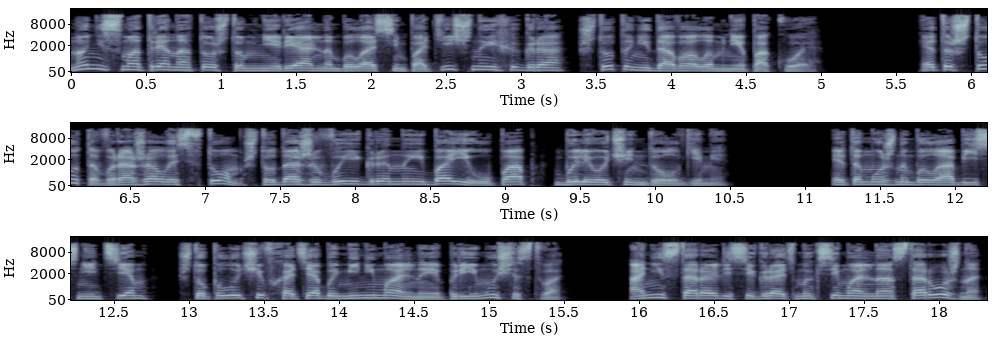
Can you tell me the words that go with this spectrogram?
Но несмотря на то, что мне реально была симпатична их игра, что-то не давало мне покоя. Это что-то выражалось в том, что даже выигранные бои у пап были очень долгими. Это можно было объяснить тем, что получив хотя бы минимальное преимущество, они старались играть максимально осторожно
